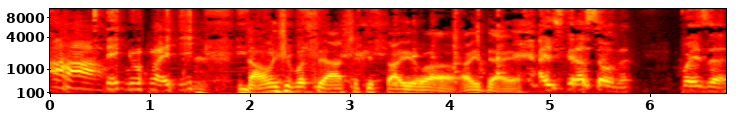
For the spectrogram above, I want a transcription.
Ah! Tem uma aí, Da onde você acha que saiu a, a ideia? a inspiração, né? Pois é.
